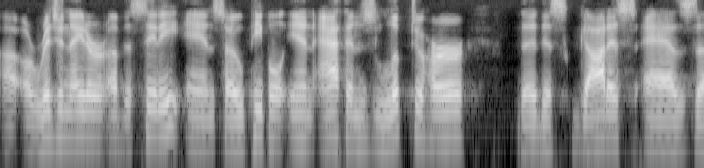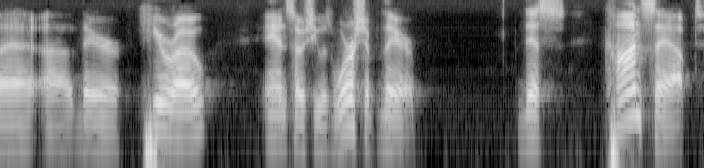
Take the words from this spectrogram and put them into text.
uh, originator of the city, and so people in Athens looked to her, the, this goddess, as uh, uh, their hero, and so she was worshipped there. This concept,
